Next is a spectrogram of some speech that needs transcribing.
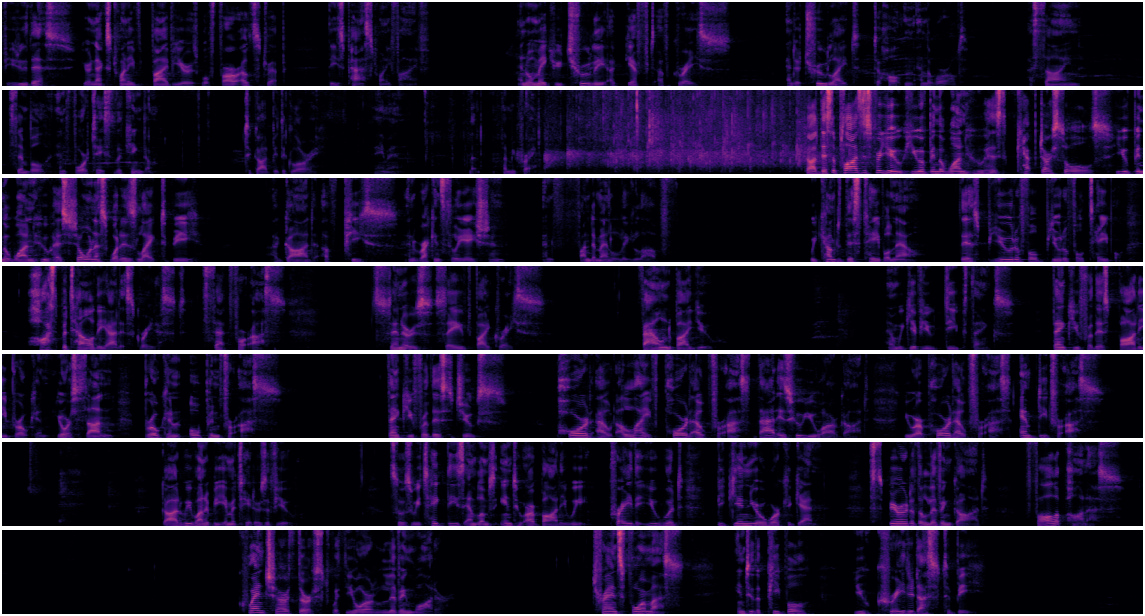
If you do this, your next 25 years will far outstrip these past 25 and will make you truly a gift of grace and a true light to Halton and the world, a sign, symbol, and foretaste of the kingdom. To God be the glory. Amen. Let, let me pray. God, this applause is for you. You have been the one who has kept our souls. You've been the one who has shown us what it is like to be a God of peace and reconciliation and fundamentally love. We come to this table now, this beautiful, beautiful table, hospitality at its greatest, set for us, sinners saved by grace, found by you and we give you deep thanks. Thank you for this body broken, your son broken open for us. Thank you for this juice poured out, a life poured out for us. That is who you are, God. You are poured out for us, emptied for us. God, we want to be imitators of you. So as we take these emblems into our body, we pray that you would begin your work again. Spirit of the living God, fall upon us. Quench our thirst with your living water. Transform us into the people you created us to be.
